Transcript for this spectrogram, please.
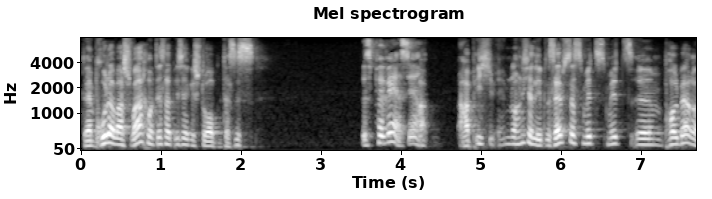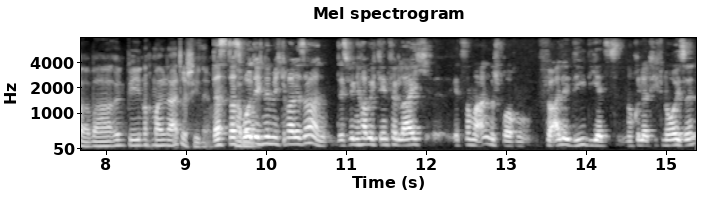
dein Bruder war schwach und deshalb ist er gestorben, das ist. Das ist pervers, ja. Habe ich noch nicht erlebt. Selbst das mit, mit ähm, Paul Bearer war irgendwie nochmal eine andere Schiene. Das, das wollte ich nämlich gerade sagen. Deswegen habe ich den Vergleich jetzt nochmal angesprochen. Für alle die, die jetzt noch relativ neu sind.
